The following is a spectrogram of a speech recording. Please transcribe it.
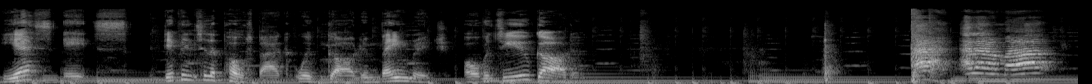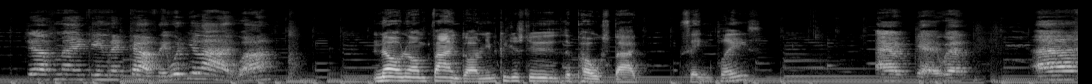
Yes, it's Dip into the Post Bag with Gordon Bainbridge. Over to you, Gordon. Ah, hello, Mark. Just making the coffee. Would you like one? No, no, I'm fine, Gordon. If you could just do the post bag thing, please. Okay, well, uh,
